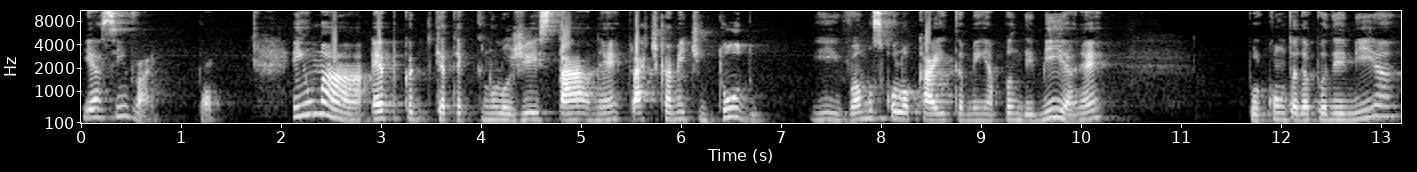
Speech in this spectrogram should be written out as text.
E assim vai. Bom, em uma época que a tecnologia está, né, praticamente em tudo, e vamos colocar aí também a pandemia, né? Por conta da pandemia,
